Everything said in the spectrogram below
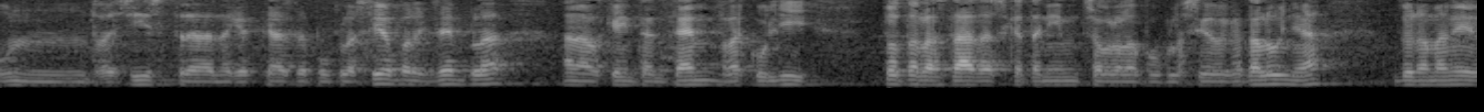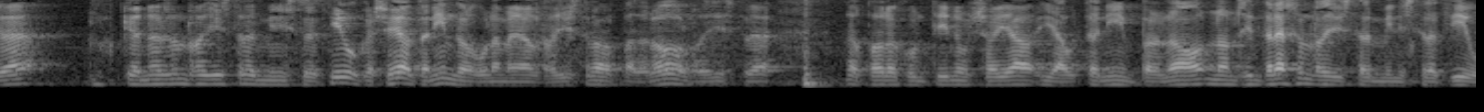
un registre, en aquest cas de població, per exemple, en el que intentem recollir totes les dades que tenim sobre la població de Catalunya d'una manera que no és un registre administratiu, que això ja ho tenim d'alguna manera, el registre del padró, el registre del padró continu, això ja, ja ho tenim, però no, no ens interessa un registre administratiu.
